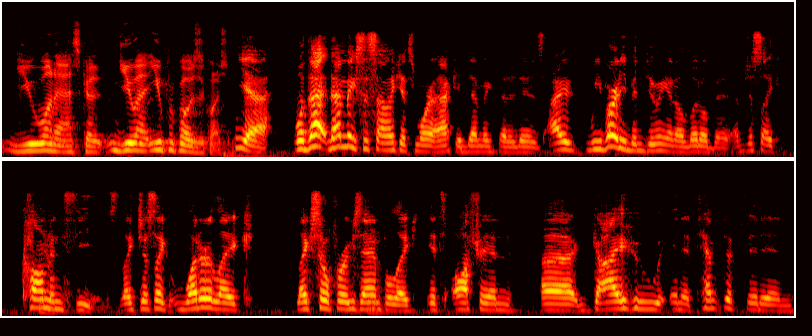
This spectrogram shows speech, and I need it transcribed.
you want to ask a you you propose a question. Yeah. Well, that that makes it sound like it's more academic than it is. I we've already been doing it a little bit of just like common themes, like just like what are like like so for example, like it's often a guy who in attempt to fit in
